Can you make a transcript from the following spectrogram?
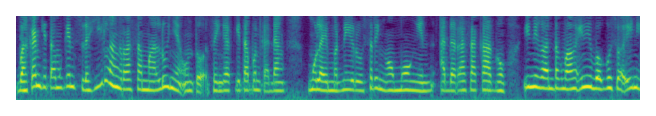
bahkan kita mungkin sudah hilang rasa malunya untuk sehingga kita pun kadang mulai meniru sering ngomongin ada rasa kagum ini ganteng banget ini bagus banget ini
